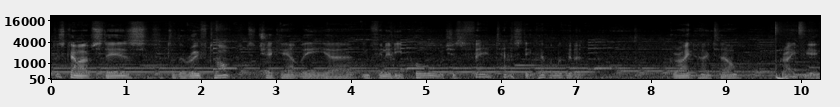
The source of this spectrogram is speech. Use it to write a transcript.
Just come upstairs to the rooftop check out the uh, infinity pool, which is fantastic. Have a look at it. Great hotel, great view.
